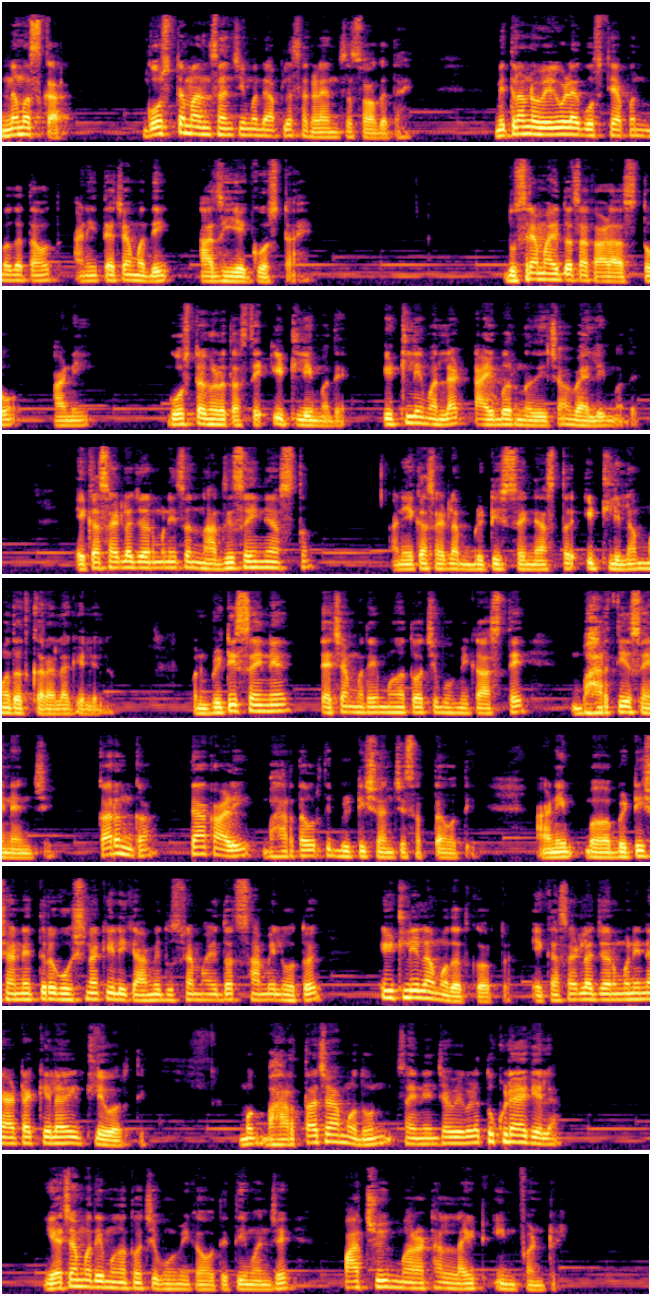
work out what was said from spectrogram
नमस्कार. गोष्ट माणसांची मध्ये आपल्या सगळ्यांचं स्वागत आहे. मित्रांनो वेगवेगळ्या गोष्टी आपण बघत आहोत आणि त्याच्यामध्ये आज ही एक गोष्ट आहे. दुसऱ्या महायुद्धाचा काळ असतो आणि गोष्ट घडत असते इटलीमध्ये. इटलीमधल्या टायबर नदीच्या व्हॅलीमध्ये. एका साईडला जर्मनीचं नाझी सैन्य असतं आणि एका साईडला ब्रिटिश सैन्य असतं इटलीला मदत करायला गेलेलं. पण ब्रिटिश सैन्य त्याच्यामध्ये महत्वाची भूमिका असते भारतीय सैन्यांची. कारण का? त्या काळी भारतावरती ब्रिटिशांची सत्ता होती. आणि ब- ब्रिटिशांनी तर घोषणा केली की आम्ही दुसऱ्या महायुद्धात सामील होतोय इटलीला मदत करतोय. एका साईडला जर्मनीने अटॅक केला इटलीवरती. मग भारताच्या मधून सैन्यांच्या वेगळ्या तुकड्या गेल्या. याच्यामध्ये महत्वाची भूमिका होती ती म्हणजे पाचवी मराठा लाइट इन्फंट्री.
